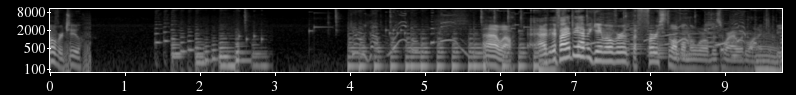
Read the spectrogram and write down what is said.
Over, too. Ah, well. If I had to have a game over, the first level in the world is where I would want it to be,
